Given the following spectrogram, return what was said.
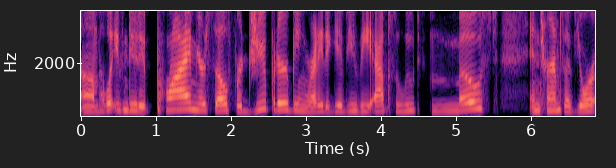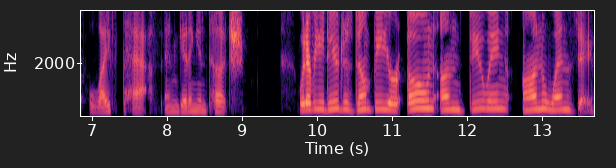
um, what you can do to prime yourself for Jupiter being ready to give you the absolute most in terms of your life path and getting in touch Whatever you do, just don't be your own undoing on Wednesday.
